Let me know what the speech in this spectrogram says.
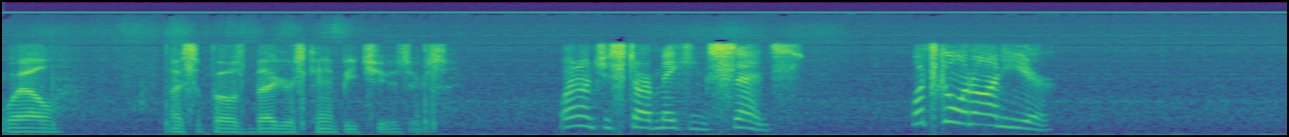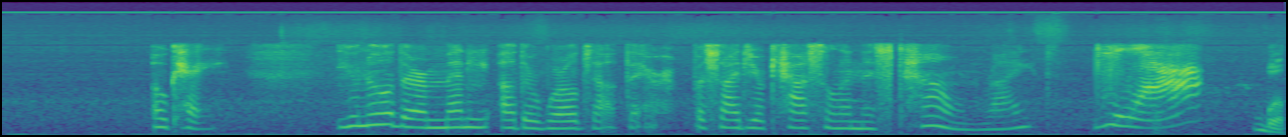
Well, I suppose beggars can't be choosers. why don't you start making sense? What's going on here? Okay. You know there are many other worlds out there besides your castle in this town, right? Yeah? But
